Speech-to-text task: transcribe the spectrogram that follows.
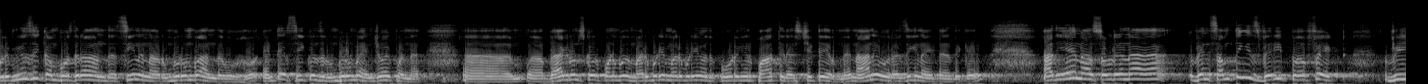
ஒரு மியூசிக் கம்போசராக அந்த சீனை நான் ரொம்ப ரொம்ப அந்த என்டையர் சீக்வன்ஸ் ரொம்ப ரொம்ப என்ஜாய் பண்ணேன். பேக்ரவுண்ட் ஸ்கோர் பண்ணும்போது மறுபடியும் மறுபடியும் அது போடுங்கன்னு பார்த்து ரசிச்சுட்டே இருந்தேன். நானே ஒரு ரசிகன் ஆகிட்டேன் அதுக்கு. அது ஏன் நான் சொல்கிறேன்னா when something is very perfect we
